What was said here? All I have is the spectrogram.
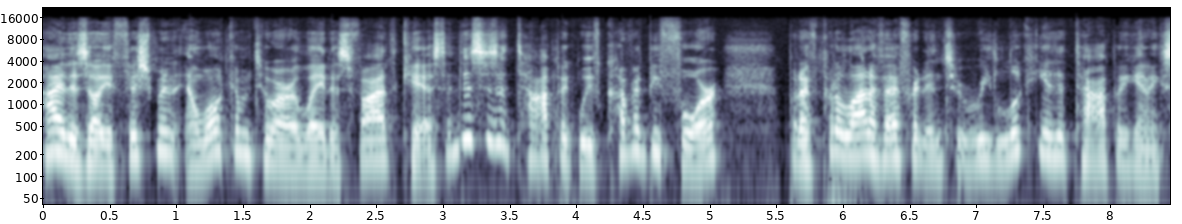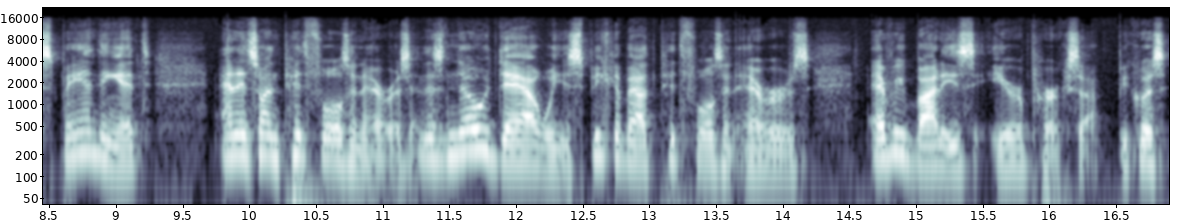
Hi, this is Elliot Fishman, and welcome to our latest podcast. And this is a topic we've covered before, but I've put a lot of effort into re-looking at the topic and expanding it. And it's on pitfalls and errors. And there's no doubt when you speak about pitfalls and errors, everybody's ear perks up because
